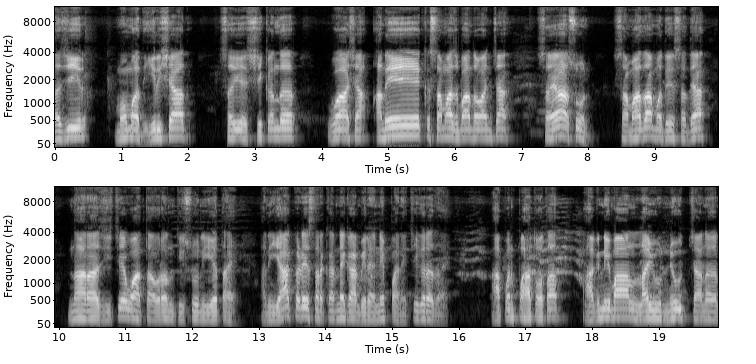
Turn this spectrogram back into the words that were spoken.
नजीर मोहम्मद इर्शाद सय्यद सिकंदर व अशा अनेक समाज बांधवांच्या सया असून समाजामध्ये सध्या नाराजीचे वातावरण दिसून येत आहे. आणि याकडे सरकारने गांभीर्याने पाहण्याची गरज आहे. आपण पाहत होता Agniman live news channel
